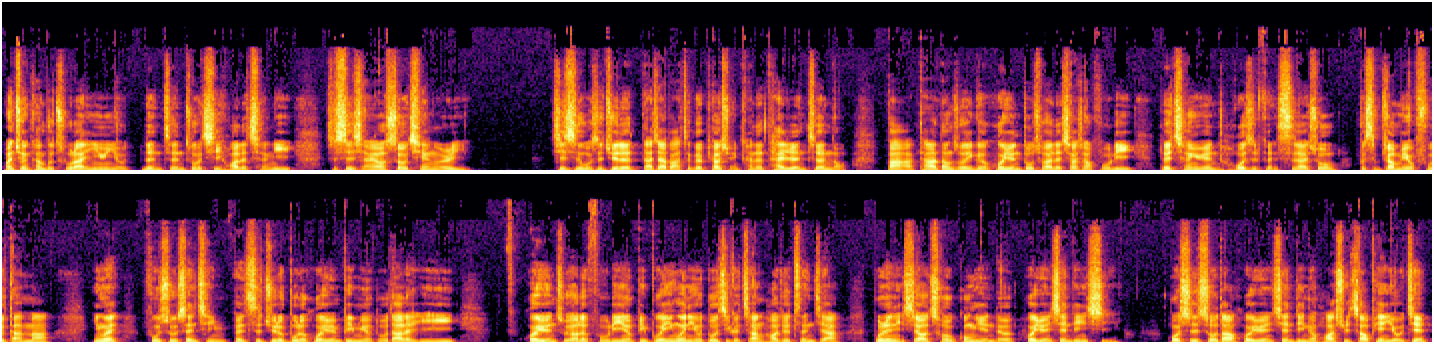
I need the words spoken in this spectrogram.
完全看不出来营运有认真做企划的诚意，只是想要收钱而已。其实我是觉得大家把这个票选看得太认真哦，把它当做一个会员多出来的小小福利，对成员或是粉丝来说，不是比较没有负担吗？因为复数申请粉丝俱乐部的会员并没有多大的意义。会员主要的福利呢，并不会因为你有多几个账号就增加。不论你是要抽公演的会员限定席，或是收到会员限定的花絮照片邮件，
